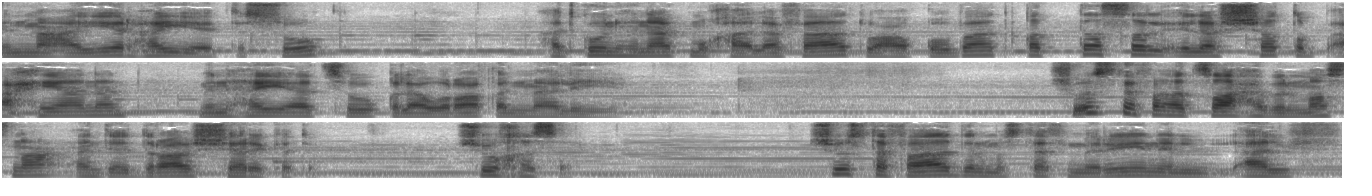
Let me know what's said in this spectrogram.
من معايير هيئة السوق. هتكون هناك مخالفات وعقوبات قد تصل إلى الشطب أحيانا من هيئة سوق الأوراق المالية شو استفاد صاحب المصنع عند إدراج شركته؟ شو خسر؟ شو استفاد المستثمرين الألف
